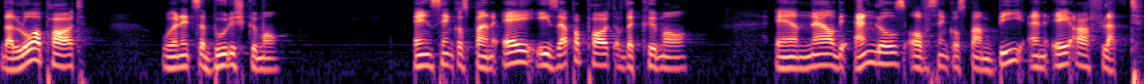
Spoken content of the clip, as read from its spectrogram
the lower part when it's a bullish Kumo, and Senko span A is upper part of the Kumo and now the angles of Senko span B and A are flat.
